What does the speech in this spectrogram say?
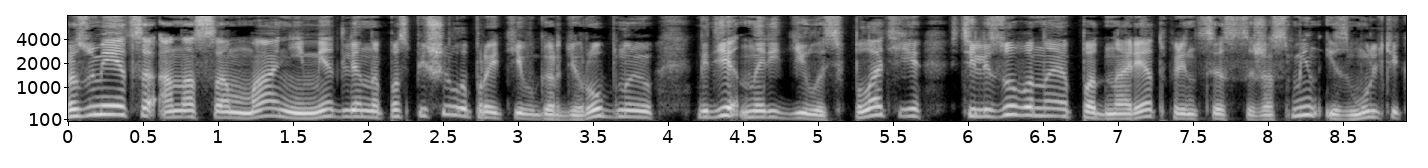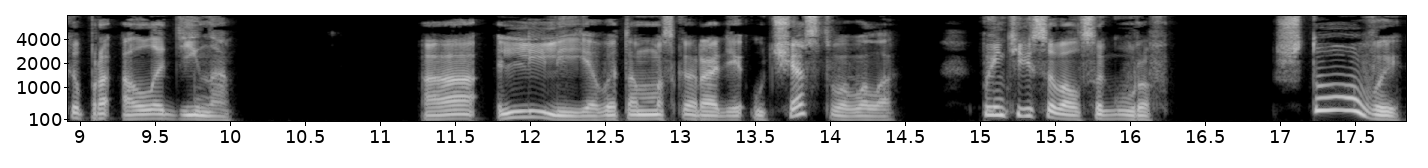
Разумеется, она сама немедленно поспешила пройти в гардеробную, где нарядилась в платье, стилизованное под наряд принцессы Жасмин из мультика про Алладина. А Лилия в этом маскараде участвовала? Поинтересовался Гуров. Что вы?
